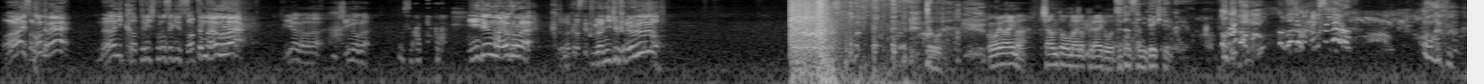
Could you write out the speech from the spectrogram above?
おいそこでめ！何勝手に人の席に座ってんだよこれ！いやがだな進学だ嘘あったか？ら逃げんなよこれ！このクラスでプラン2級決めるよ。どうだ？俺は今ちゃんとお前のプライドをズタズタにできてるかよ。何よ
